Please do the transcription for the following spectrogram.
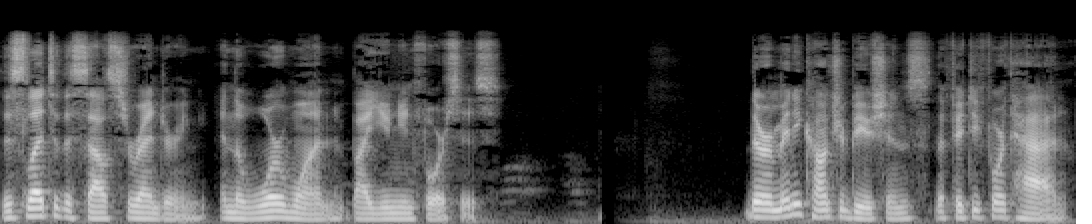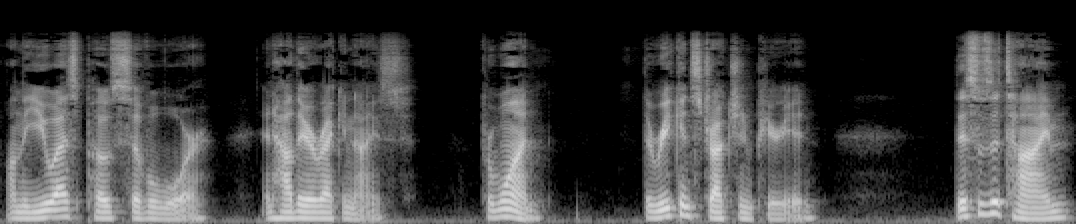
This led to the South surrendering and the war won by Union forces. There are many contributions the 54th had on the U.S. post Civil War and how they are recognized. For one, the Reconstruction period. This was a time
